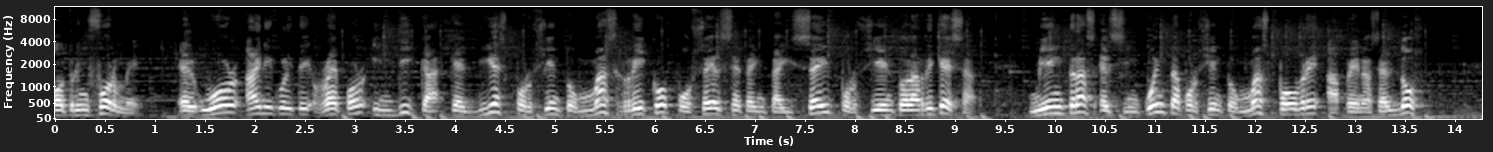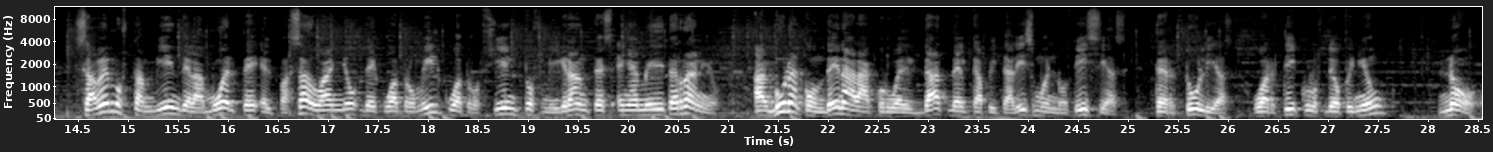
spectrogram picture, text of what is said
Otro informe el World Inequality Report indica que el 10% más rico posee el 76% de la riqueza, mientras el 50% más pobre apenas el 2%. Sabemos también de la muerte el pasado año de 4.400 migrantes en el Mediterráneo. ¿Alguna condena a la crueldad del capitalismo en noticias, tertulias o artículos de opinión? No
